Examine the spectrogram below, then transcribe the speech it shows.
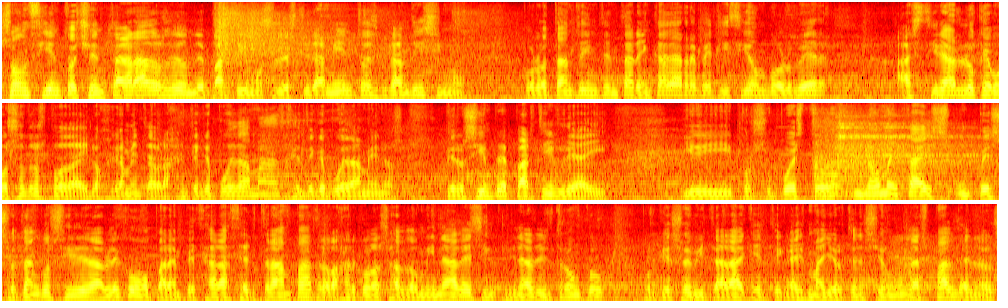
son 180 grados de donde partimos. El estiramiento es grandísimo. Por lo tanto, intentar en cada repetición volver a estirar lo que vosotros podáis. Lógicamente habrá gente que pueda más, gente que pueda menos, pero siempre partir de ahí. Y, por supuesto no metáis un peso tan considerable como para empezar a hacer trampa, trabajar con los abdominales, inclinar el tronco, porque eso evitará que tengáis mayor tensión en la espalda, en los,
